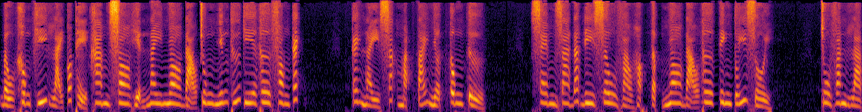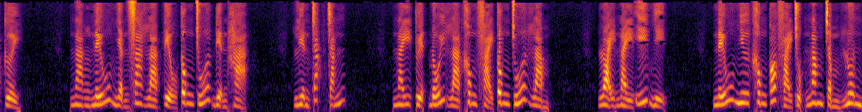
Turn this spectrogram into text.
Bầu không khí lại có thể kham so hiện nay nho đạo chung những thứ kia thơ phong cách. Cái này sắc mặt tái nhợt công tử. Xem ra đã đi sâu vào học tập nho đạo thơ tinh túy rồi. Chu Văn là cười. Nàng nếu nhận ra là tiểu công chúa điện hạ. liền chắc chắn. Nay tuyệt đối là không phải công chúa làm. Loại này ý nhị. Nếu như không có vài chục năm trầm luôn.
